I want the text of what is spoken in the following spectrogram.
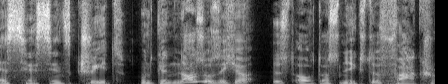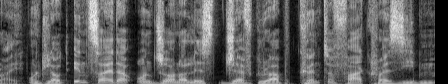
Assassin's Creed. Und genauso sicher ist auch das nächste Far Cry. Und laut Insider und Journalist Jeff Grubb könnte Far Cry 7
